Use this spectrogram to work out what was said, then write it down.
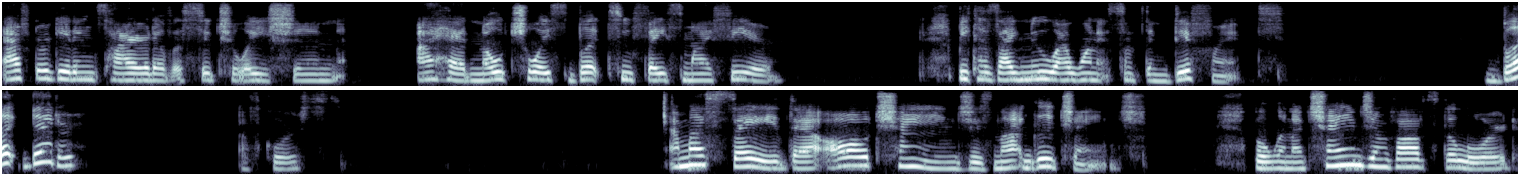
After getting tired of a situation, I had no choice but to face my fear because I knew I wanted something different, but better, of course. I must say that all change is not good change, but when a change involves the Lord,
